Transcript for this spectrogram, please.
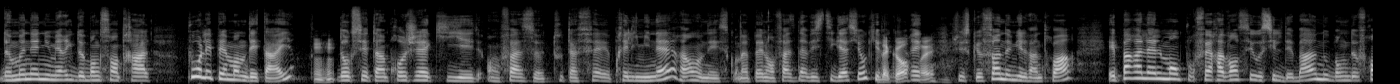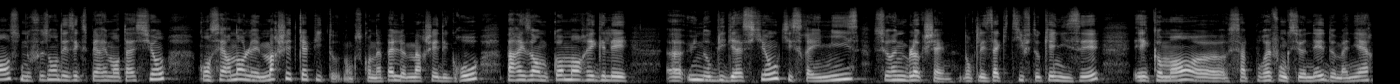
de monnaie numérique de banque centrale pour les paiements de détail. Mhm. Donc c'est un projet qui est en phase tout à fait préliminaire. Hein. On est ce qu'on appelle en phase d'investigation qui va durer jusque fin 2023. Et parallèlement, pour faire avancer aussi le débat, nous, Banque de France, nous faisons des expérimentations concernant les marchés de capitaux. Donc ce qu'on appelle le marché des gros. Par exemple, comment régler euh, une obligation qui serait émise sur une blockchain, donc les actifs tokenisés, et comment euh, ça pourrait fonctionner de manière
